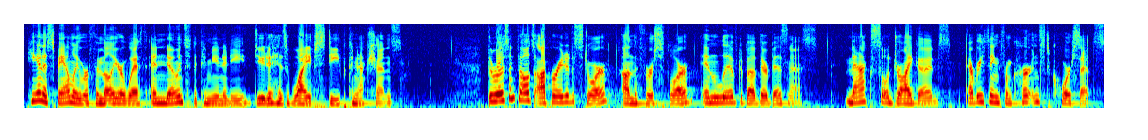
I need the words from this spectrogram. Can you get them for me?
he and his family were familiar with and known to the community due to his wife's deep connections. The Rosenfelds operated a store on the first floor and lived above their business. Max sold dry goods, everything from curtains to corsets.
